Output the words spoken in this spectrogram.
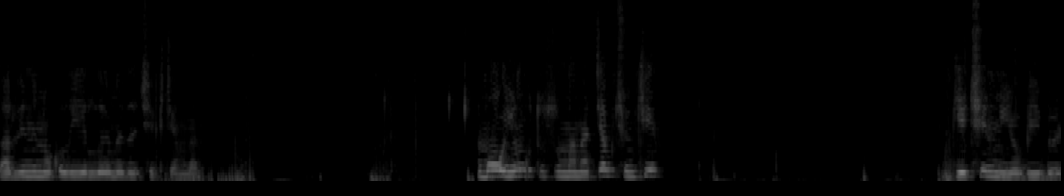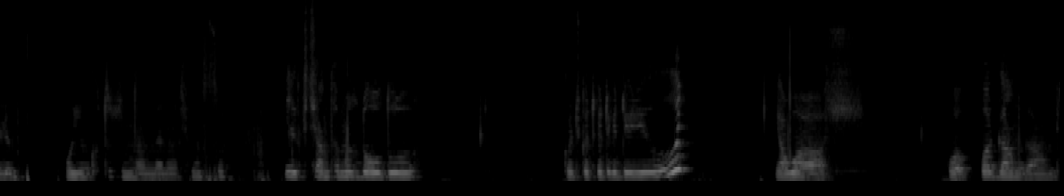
Darwin'in okul yıllığını da çekeceğim ben. Ama oyun kutusundan açacağım çünkü geçilmiyor bir bölüm. Oyun kutusundan ben açmazsam. İlk çantamız doldu. Kaç kaç kaç kaç. Yavaş. Hoppa gam gams.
